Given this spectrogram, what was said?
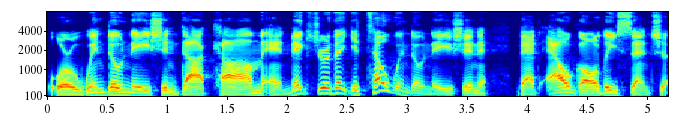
or windownation.com. And make sure that you tell Window Nation that Al Galdi sent you.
